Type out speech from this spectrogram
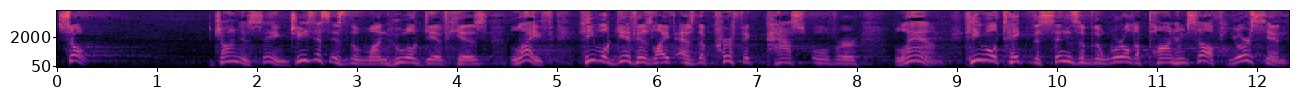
So, John is saying Jesus is the one who will give his life. He will give his life as the perfect Passover lamb. He will take the sins of the world upon himself, your sin,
